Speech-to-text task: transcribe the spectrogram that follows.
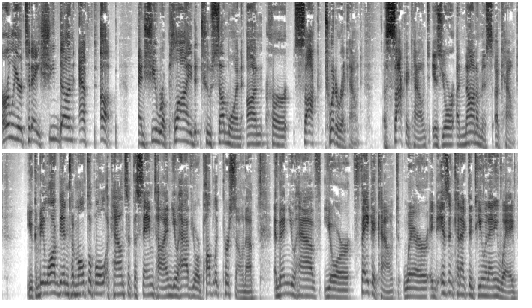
earlier today, she done effed up and she replied to someone on her sock Twitter account. A sock account is your anonymous account. You can be logged into multiple accounts at the same time. You have your public persona, and then you have your fake account where it isn't connected to you in any way.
